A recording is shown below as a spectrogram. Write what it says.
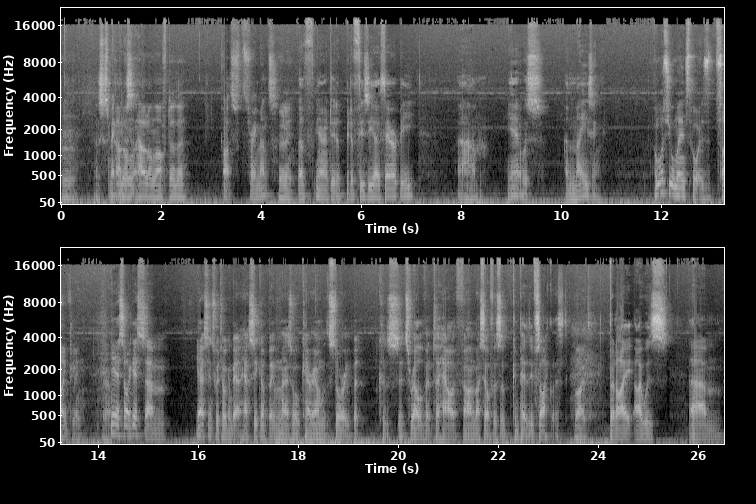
Hmm. It was just How magnificent. long? How long after the? Oh, it's three months Really? of you know did a bit of physiotherapy. Um, yeah, it was amazing. And what's your main sport? Is it cycling? Yeah, so I guess um, you know since we're talking about how sick I've been, we may as well carry on with the story, but because it's relevant to how I've found myself as a competitive cyclist. Right. But I I was um,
